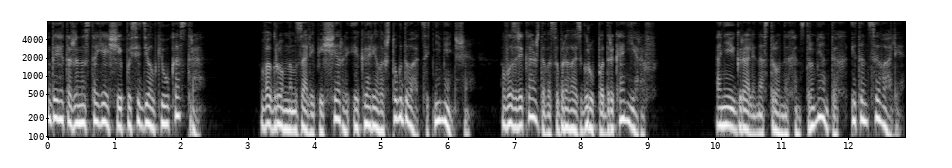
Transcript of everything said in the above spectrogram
Да это же настоящие посиделки у костра. В огромном зале пещеры их горело штук двадцать, не меньше. Возле каждого собралась группа драконьеров. Они играли на струнных инструментах и танцевали.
